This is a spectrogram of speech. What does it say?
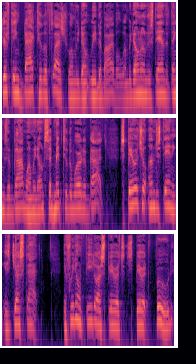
drifting back to the flesh when we don't read the Bible, when we don't understand the things of God, when we don't submit to the Word of God. Spiritual understanding is just that. If we don't feed our spirits spirit food,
